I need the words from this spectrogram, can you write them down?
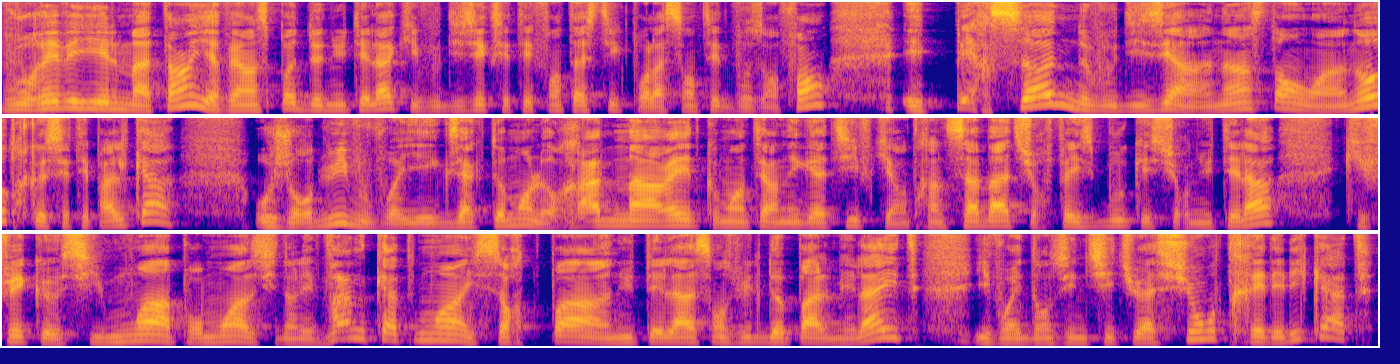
Vous vous réveillez le matin, il y avait un spot de Nutella qui vous disait que c'était fantastique pour la santé de vos enfants et personne ne vous disait à un instant ou à un autre que c'était pas le cas. Aujourd'hui, vous voyez exactement le raz-de-marée de commentaires négatifs qui est en train de s'abattre sur Facebook et sur Nutella, qui fait que si moi, pour moi, si dans les 24 mois, ils sortent pas un Nutella sans huile de palme et light, ils vont être dans une situation très délicate.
